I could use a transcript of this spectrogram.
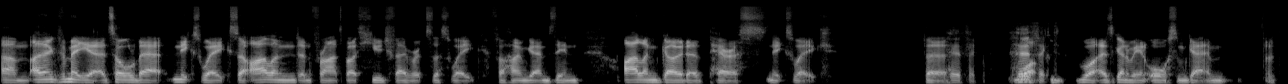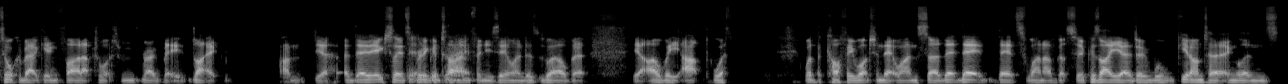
Um, I think for me, yeah, it's all about next week. So Ireland and France both huge favourites this week for home games. Then Ireland go to Paris next week for perfect, perfect. What, what is going to be an awesome game. Talk about getting fired up to watch rugby. Like, um, yeah, actually, it's a pretty good time for New Zealand as well. But yeah, I'll be up with with the coffee watching that one. So that that that's one I've got to because I yeah do, we'll get onto England's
